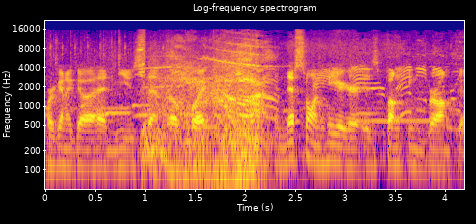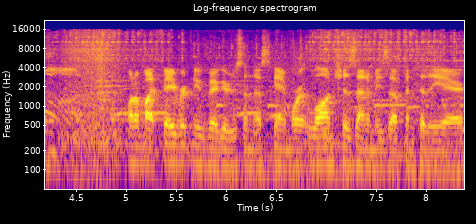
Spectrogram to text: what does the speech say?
we're gonna go ahead and use them real quick. And this one here is Bucking Bronco. One of my favorite new vigors in this game where it launches enemies up into the air.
